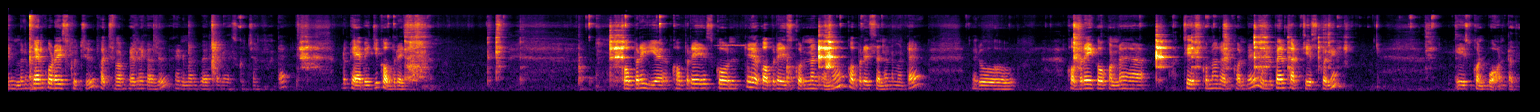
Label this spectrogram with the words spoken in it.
ఎండుమిరపకాయలు కూడా వేసుకోవచ్చు. పచ్చిమిరపకాయలే కాదు ఎండుమిరపకాయలు కూడా వేసుకోవచ్చు అనమాట ఇప్పుడు క్యాబేజీ కొబ్బరి వేసుకున్నాను కొబ్బరి కొబ్బరి వేసుకుంటే కొబ్బరి వేసుకున్నాను నేను. కొబ్బరి వేసాను అనమాట మీరు కొబ్బరి వేయకోకుండా చేసుకున్నారనుకోండి ఉల్లిపాయలు కట్ చేసుకొని వేసుకోండి బాగుంటుంది.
